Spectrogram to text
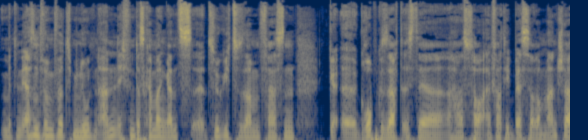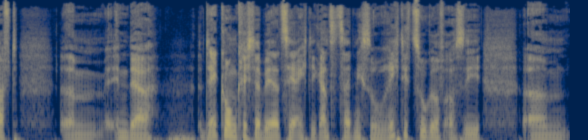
mit den ersten 45 Minuten an. Ich finde, das kann man ganz äh, zügig zusammenfassen. G äh, grob gesagt ist der HSV einfach die bessere Mannschaft. Ähm, in der Deckung kriegt der BRC eigentlich die ganze Zeit nicht so richtig Zugriff auf sie. Ähm,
